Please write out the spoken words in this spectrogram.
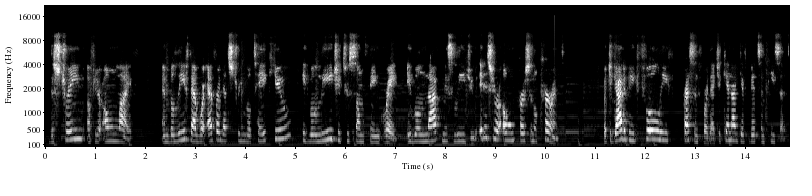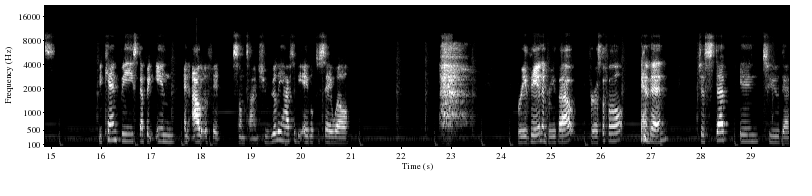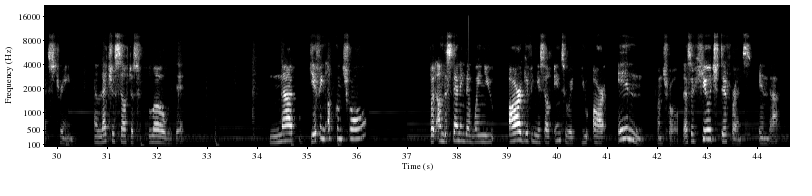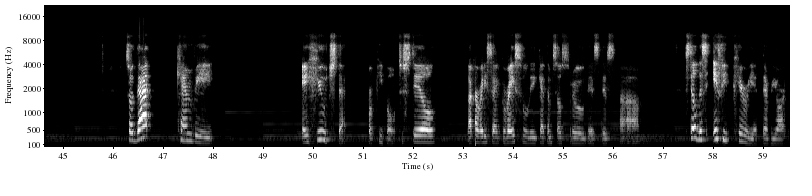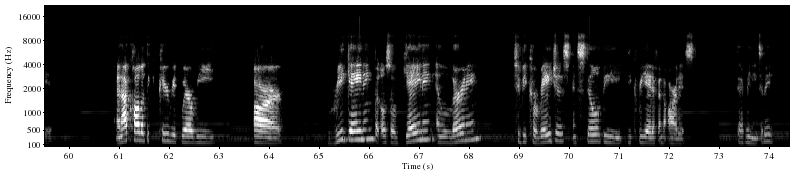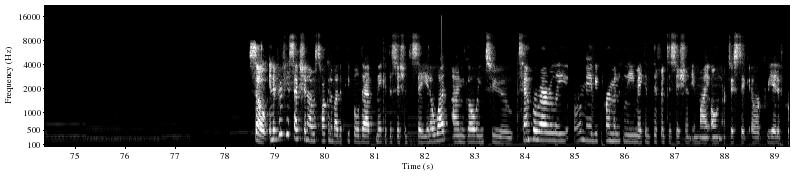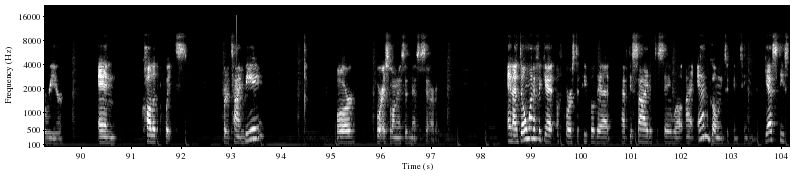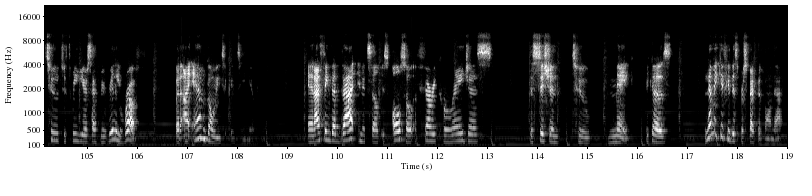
the stream of your own life, and believe that wherever that stream will take you, it will lead you to something great. It will not mislead you. It is your own personal current. But you got to be fully present for that. You cannot give bits and pieces. You can't be stepping in and out of it sometimes. You really have to be able to say, well, breathe in and breathe out, first of all, and then just step into that stream and let yourself just flow with it. Not giving up control, but understanding that when you are giving yourself into it, you are in control. There's a huge difference in that. So that can be a huge step for people to still like I already said, gracefully get themselves through this this um, still this iffy period that we are in. And I call it the period where we are regaining, but also gaining and learning to be courageous and still be the creative and the artist that we need to be. So, in the previous section, I was talking about the people that make a decision to say, you know what, I'm going to temporarily or maybe permanently make a different decision in my own artistic or creative career and call it quits for the time being or for as long as it's necessary. And I don't want to forget, of course, the people that have decided to say, well, I am going to continue. Yes, these two to three years have been really rough, but I am going to continue. And I think that that in itself is also a very courageous decision to make because let me give you this perspective on that.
